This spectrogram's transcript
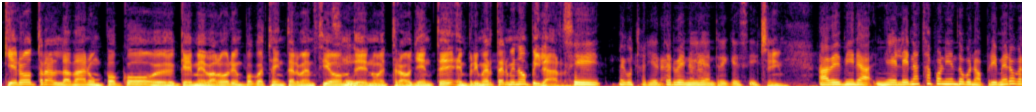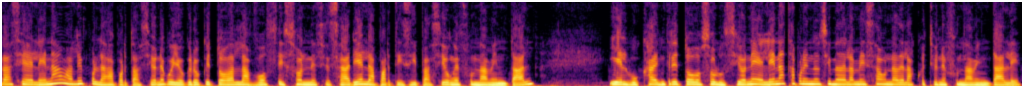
quiero trasladar un poco, eh, que me valore un poco esta intervención de nuestra oyente. En primer término, Pilar. Sí, me gustaría intervenir, Enrique, sí. sí. A ver, mira, Elena está poniendo, bueno, primero gracias, Elena, ¿vale? Por las aportaciones, pues yo creo que todas las voces son necesarias, la participación es fundamental y el buscar entre todos soluciones. Elena está poniendo encima de la mesa una de las cuestiones fundamentales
